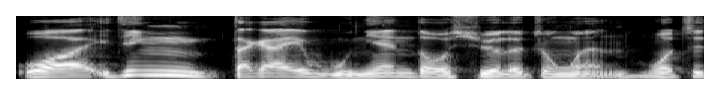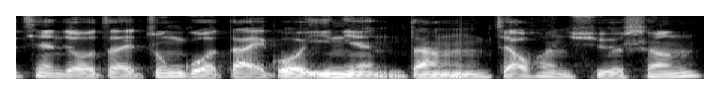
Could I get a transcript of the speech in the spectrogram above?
我已经大概五年都学了中文。我之前就在中国待过一年当交换学生，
